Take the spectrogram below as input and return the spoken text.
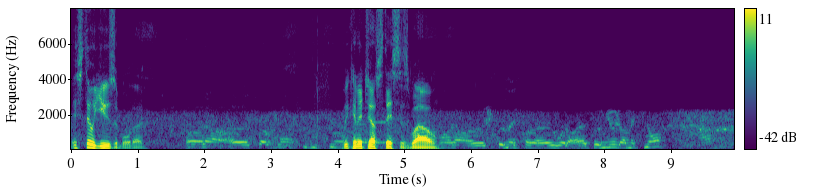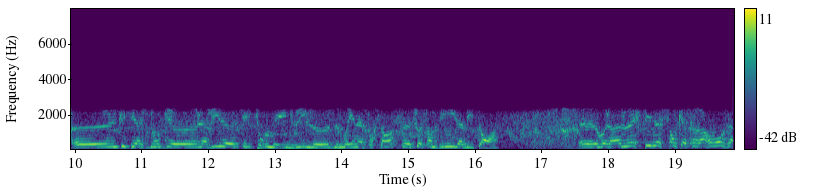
It's still usable though. We can adjust this as well. Euh, voilà, le ST991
